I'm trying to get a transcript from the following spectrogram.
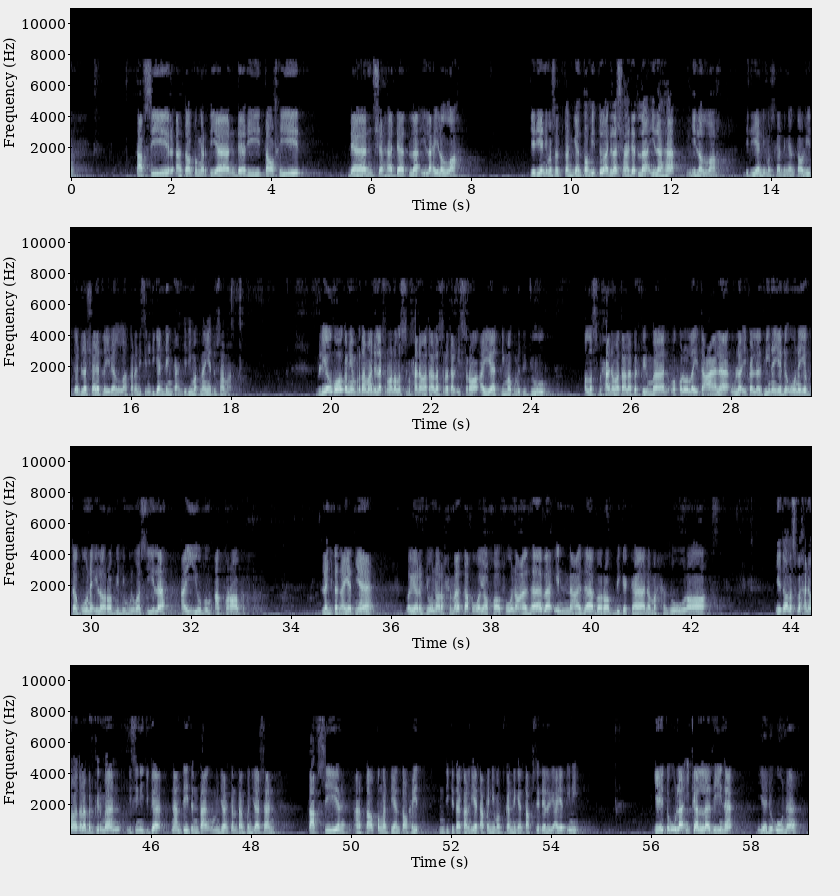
tafsir atau pengertian dari tauhid dan syahadat la ilaha illallah. Jadi yang dimaksudkan dengan tauhid itu adalah syahadat la ilaha illallah. Jadi yang dimaksudkan dengan tauhid itu adalah syahadat la ilaha karena di sini digandengkan. Jadi maknanya itu sama. Beliau bawakan yang pertama adalah firman Allah Subhanahu wa taala surat Al-Isra ayat 57. Allah Subhanahu wa taala berfirman, "Wa qala Allah ta'ala ulaika alladzina yad'una yabtaguna ila rabbihimul wasilah ayyuhum aqrab." Lanjutan ayatnya, "Wa yarjuna rahmatahu wa yakhafuna 'adzaba inna 'adzaba rabbika kana mahzura." Yaitu Allah Subhanahu wa taala berfirman di sini juga nanti tentang menjelaskan tentang penjelasan tafsir atau pengertian tauhid. Nanti kita akan lihat apa yang dimaksudkan dengan tafsir dari ayat ini. Yaitu ulaikal ladzina yad'una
